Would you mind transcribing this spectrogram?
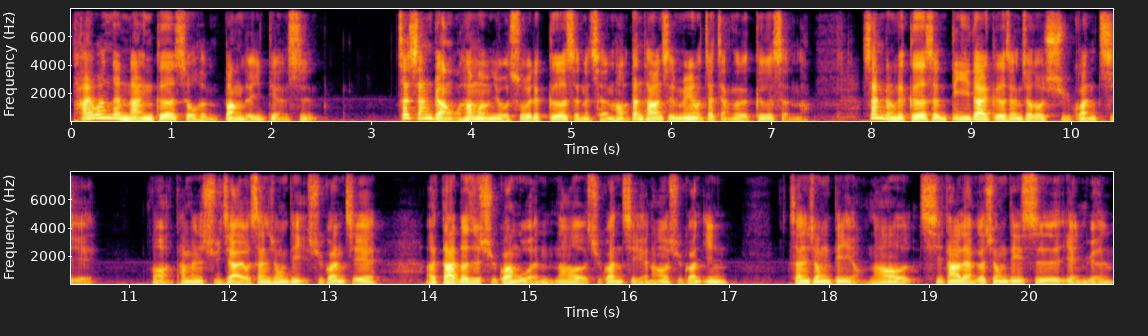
台湾的男歌手很棒的一点是，在香港他们有所谓的歌神的称号，但台湾其实没有在讲这个歌神了。香港的歌神第一代歌神叫做许冠杰哦，他们许家有三兄弟，许冠杰、呃，大哥是许冠文，然后许冠杰，然后许冠英三兄弟哦，然后其他两个兄弟是演员。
